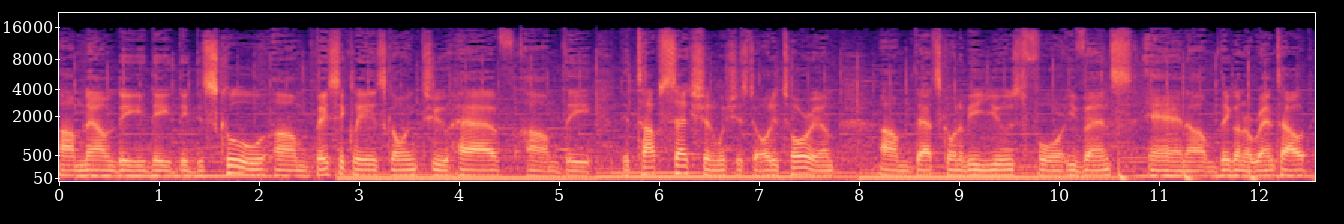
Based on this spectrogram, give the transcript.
Um, now the, the, the, the school um, basically is going to have um, the, the top section, which is the auditorium, um, that's going to be used for events and um, they're going to rent out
